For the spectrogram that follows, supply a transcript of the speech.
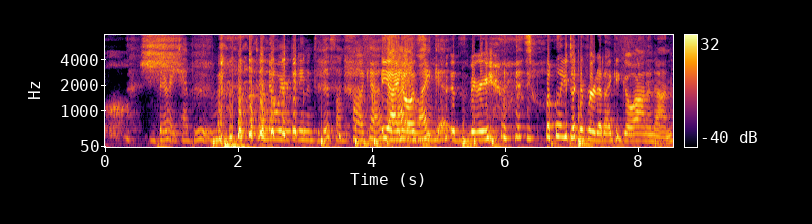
Oh, Very taboo. Didn't know we were getting into this on the podcast. yeah, I know. It's, like it. It's very totally different, and I could go on and on,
